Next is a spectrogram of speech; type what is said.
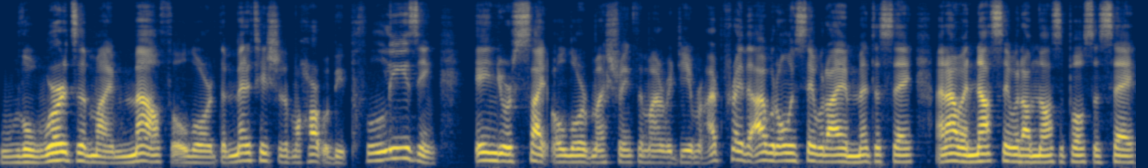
the words of my mouth, oh Lord, the meditation of my heart would be pleasing in your sight, O Lord, my strength and my redeemer. I pray that I would only say what I am meant to say, and I would not say what I'm not supposed to say.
